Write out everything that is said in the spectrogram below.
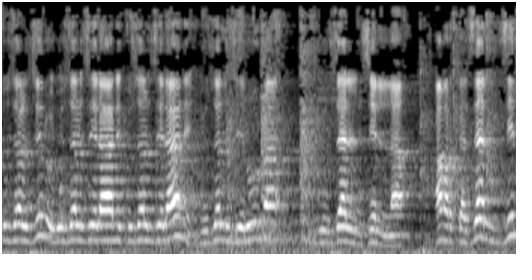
tuzalzilu yuzalzilaani tuzalzilaani yuzalziluuna yuzalzilna amarka zalzil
